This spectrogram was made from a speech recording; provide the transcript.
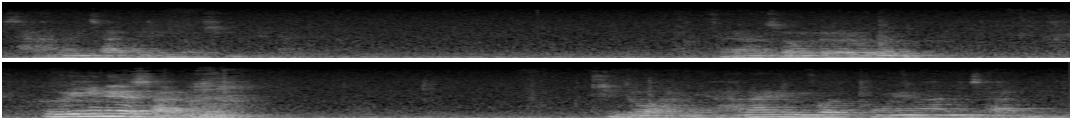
사는 자들인 것입니다. 사랑하는 성도 여러분, 의인의 삶은 기도하며 하나님과 동행하는 삶입니다.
